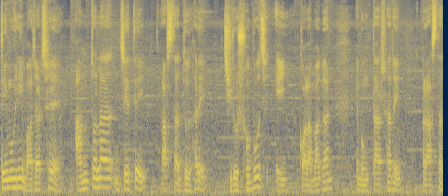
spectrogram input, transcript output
ত্রিমোহিনী বাজার ছেড়ে আমতলা যেতেই রাস্তার দুধারে চিরসবুজ এই কলা বাগান এবং তার সাথে রাস্তার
